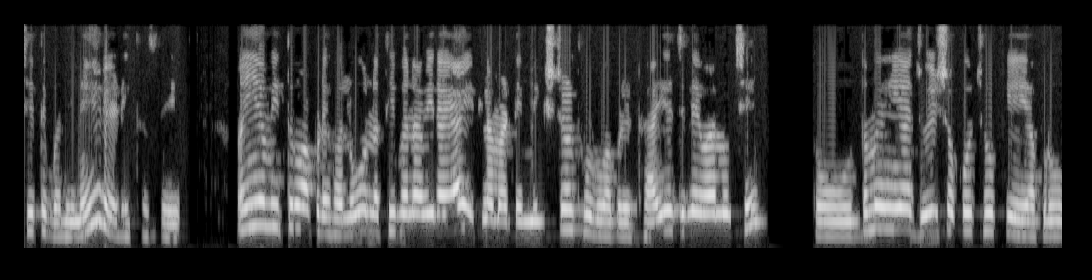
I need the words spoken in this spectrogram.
છે તે બનીને રેડી થશે. અહીંયા મિત્રો આપણે હલવો નથી બનાવી રહ્યા, એટલા માટે મિક્સચર થોડું આપણે ડ્રાય જ લેવાનું છે. તો તમે અહીંયા જોઈ શકો છો કે આપણું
